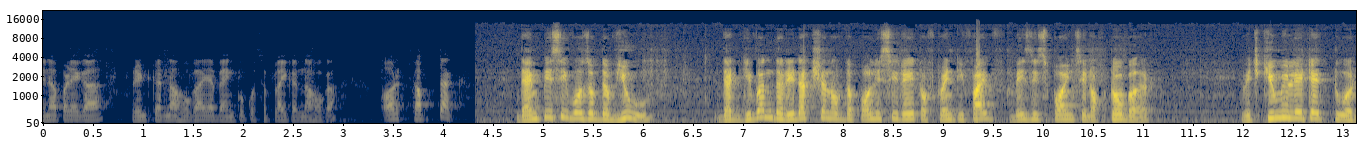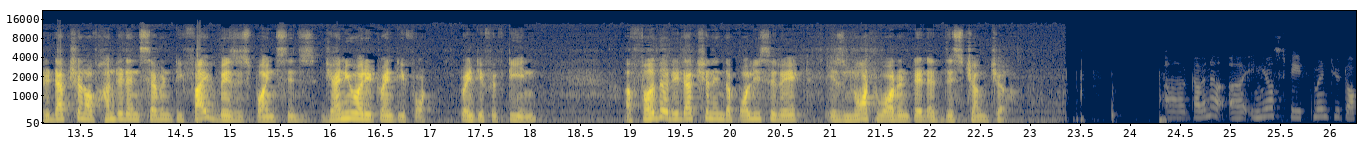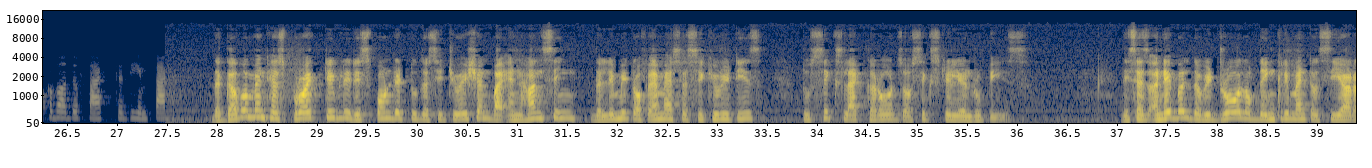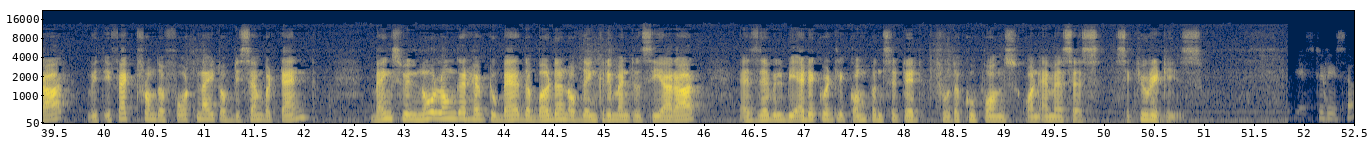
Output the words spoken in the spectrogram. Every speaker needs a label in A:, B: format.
A: देना पड़ेगा प्रिंट करना होगा या बैंकों को सप्लाई करना होगा। और कब तक?
B: The MPC was of the view that given the reduction of the policy rate of 25 basis points in October which cumulated to a reduction of 175 basis points since January 2015 a further reduction in the policy rate is not warranted at this
C: juncture Governor, uh, in your statement, you talk about the fact that the impact.
B: The government has proactively responded to the situation by enhancing the limit of MSS securities to 6 lakh crores or 6 trillion rupees. This has enabled the withdrawal of the incremental CRR with effect from the fortnight of December 10th. Banks will no longer have to bear the burden of the incremental CRR as they will be adequately compensated through the coupons on MSS securities.
C: Yesterday, sir.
